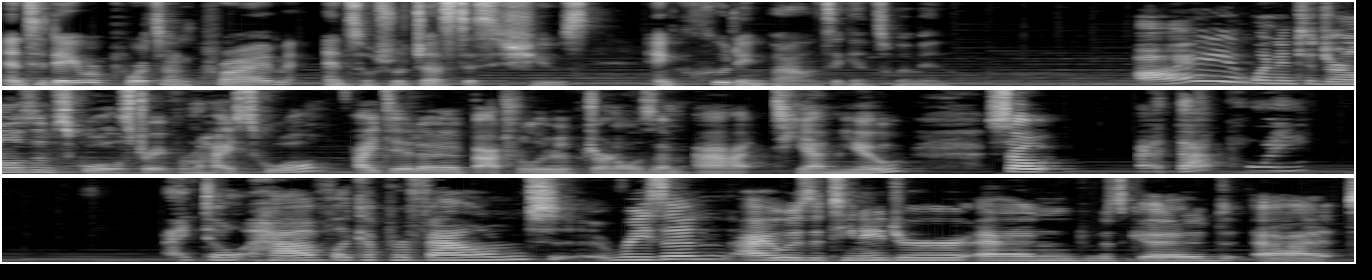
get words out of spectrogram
and today reports on crime and social justice issues, including violence against women. I went into journalism school straight from high school. I did a Bachelor of Journalism at TMU. So at that point, I don't have like a profound reason. I was a teenager and was good at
